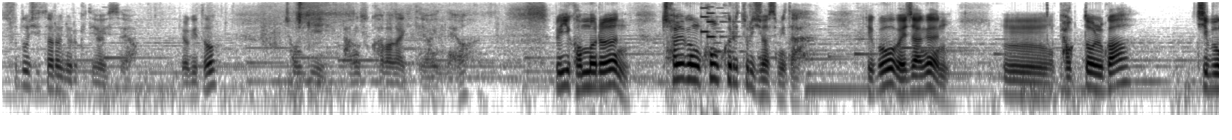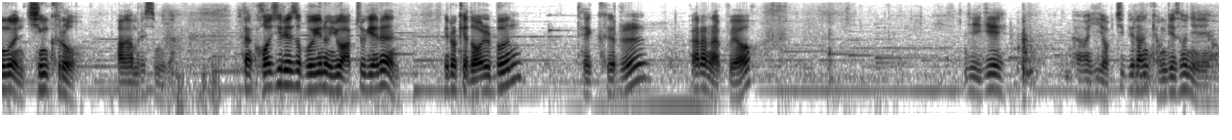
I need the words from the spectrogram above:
수도 시설은 이렇게 되어 있어요. 여기도 전기 방수 카바가 이렇게 되어 있네요. 그리고 이 건물은 철근 콘크리트로 지었습니다. 그리고 외장은 음, 벽돌과 지붕은 징크로 마감을 했습니다. 일단 거실에서 보이는 이 앞쪽에는 이렇게 넓은 데크를 깔아놨고요. 이제 이게 아, 이 옆집이랑 경계선이에요.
